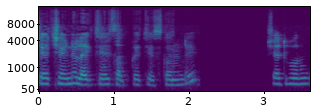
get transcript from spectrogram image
షేర్ చేయండి లైక్ చేయండి సబ్స్క్రైబ్ చేసుకోనండి. షర్ట్ బరువు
